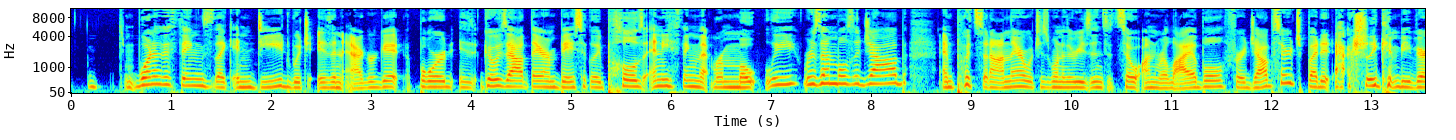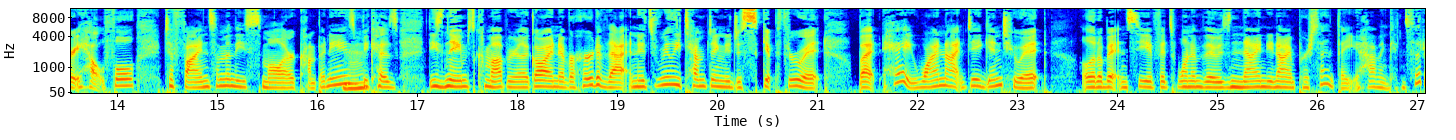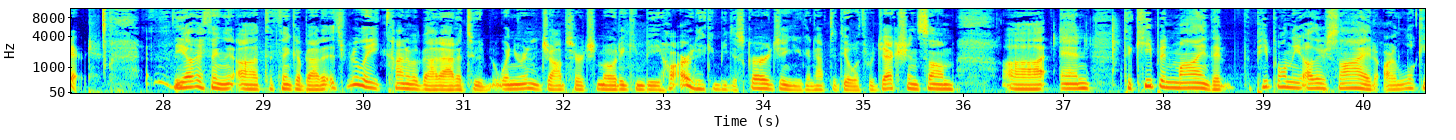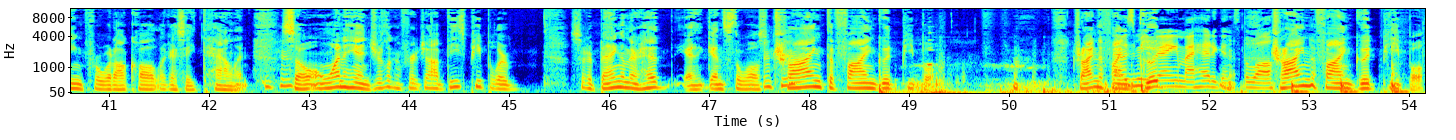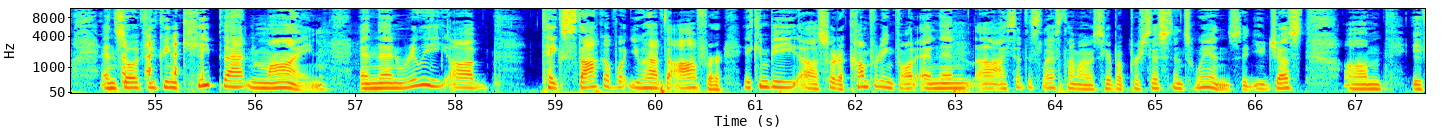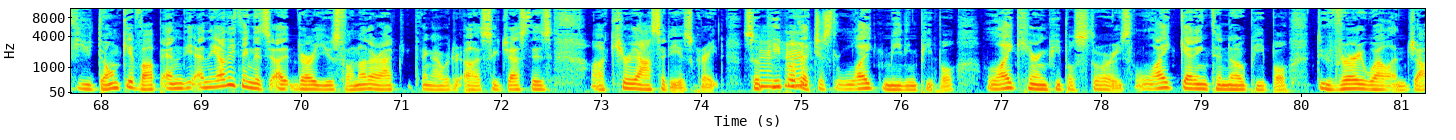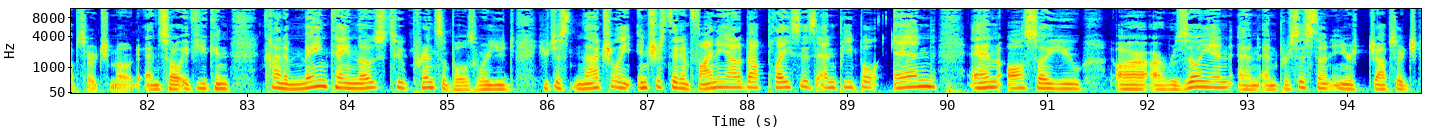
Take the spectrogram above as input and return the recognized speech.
one of the things like Indeed, which is an aggregate board, is, goes out there and basically pulls anything that remotely resembles a job and puts it on there, which is one of the reasons it's so unreliable for a job search. But it actually can be very helpful to find some of these smaller companies mm-hmm. because these names come up and you're like, oh, I never heard of that. And it's really tempting to just skip through it. But hey, why not dig into it? A little bit and see if it's one of those 99% that you haven't considered. The other thing uh, to think about, it it's really kind of about attitude. When you're in a job search mode, it can be hard, it can be discouraging, you can have to deal with rejection some. Uh, and to keep in mind that the people on the other side are looking for what I'll call, like I say, talent. Mm-hmm. So on one hand, you're looking for a job. These people are sort of banging their head against the walls, mm-hmm. trying to find good people. trying to find that was me good, banging my head against the wall. Trying to find good people, and so if you can keep that in mind, and then really uh, take stock of what you have to offer, it can be uh, sort of comforting thought. And then uh, I said this last time I was here, but persistence wins. That you just, um, if you don't give up, and the and the other thing that's uh, very useful, another thing I would uh, suggest is uh, curiosity is great. So mm-hmm. people that just like meeting people, like hearing people's stories, like getting to know people, do very well in job search mode. And so if you can kind of maintain those two principles, where you you're just naturally interested in finding out about places and people and and also you are, are resilient and, and persistent in your job search,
